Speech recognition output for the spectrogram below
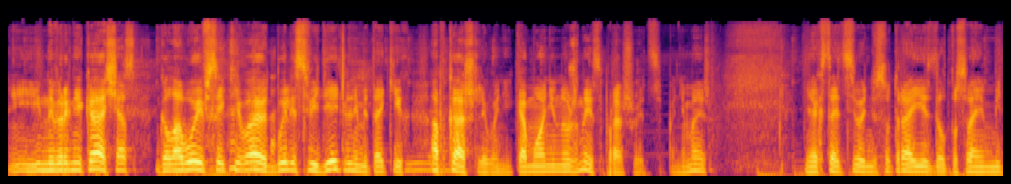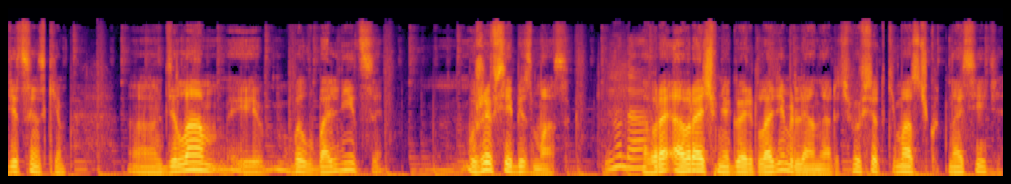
И наверняка сейчас головой все кивают, были свидетелями таких обкашливаний. Кому они нужны, спрашивается, понимаешь? Я, кстати, сегодня с утра ездил по своим медицинским э, делам и был в больнице. Уже все без масок. Ну да. А, вра- а врач мне говорит, Владимир Леонардович, вы все-таки масочку носите.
